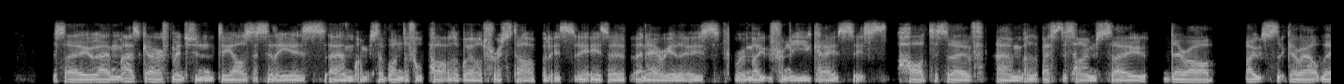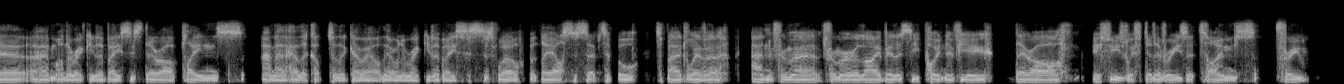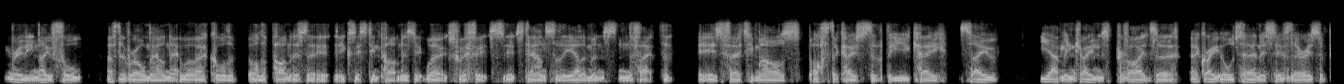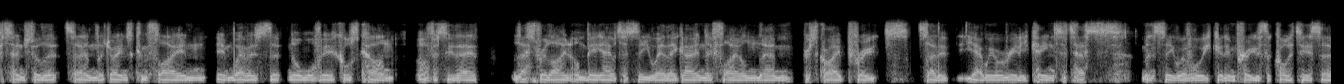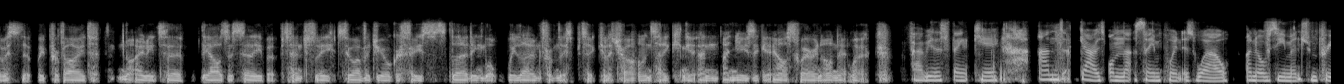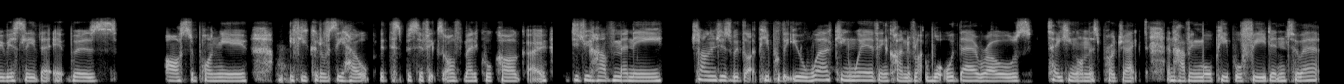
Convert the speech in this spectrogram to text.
So, um, as Gareth mentioned, the Isles of Scilly is um, it's a wonderful part of the world for a start, but it's it is a, an area that is remote from the UK. It's it's hard to serve um, at the best of times. So there are boats that go out there um, on a regular basis. There are planes and a helicopter that go out there on a regular basis as well, but they are susceptible to bad weather. And from a from a reliability point of view, there are issues with deliveries at times through really no fault of the Royal Mail network or the or the partners, the existing partners it works with. It's it's down to the elements and the fact that it is 30 miles off the coast of the UK. So yeah, I mean, drones provides a, a great alternative. There is a potential that um, the drones can fly in, in weathers that normal vehicles can't. Obviously, they're less reliant on being able to see where they go and they fly on um, prescribed routes. So, that, yeah, we were really keen to test and see whether we could improve the quality of service that we provide, not only to the Isles of Scilly, but potentially to other geographies, learning what we learned from this particular trial and taking it and, and using it elsewhere in our network. Fabulous, thank you. And Gareth, on that same point as well, and obviously you mentioned previously that it was asked upon you if you could obviously help with the specifics of medical cargo. Did you have many challenges with like people that you're working with and kind of like what were their roles taking on this project and having more people feed into it?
